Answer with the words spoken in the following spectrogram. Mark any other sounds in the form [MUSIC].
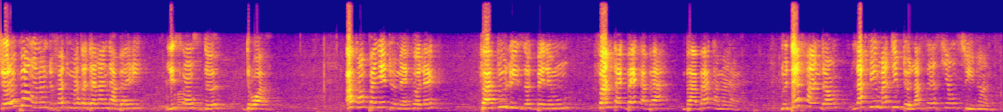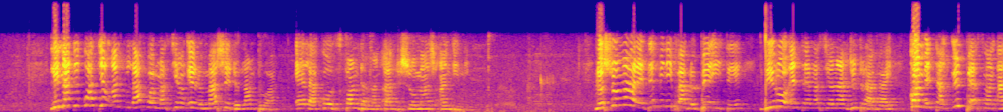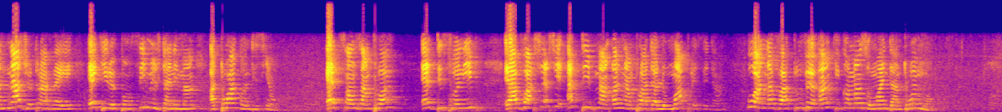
Je reprends au nom de Fatoumata Dalanda Bari, licence de droit. Accompagné de mes collègues Fatou Louise Belemou, Fantak Bekaba, Baba Kamara. Nous défendons l'affirmative de l'assertion suivante. L'inadéquation entre la formation et le marché de l'emploi est la cause fondamentale du chômage en Guinée. Le chômage est défini par le BIT, Bureau international du travail, comme étant une personne en âge de travailler et qui répond simultanément à trois conditions. Être sans emploi, être disponible et avoir cherché activement un emploi dans le mois précédent ou en avoir trouvé un qui commence au moins dans trois mois.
